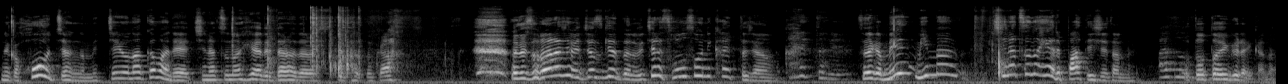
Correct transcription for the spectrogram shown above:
なんかほうちゃんがめっちゃ夜中まで千夏の部屋でダラダラしてたとか。私その話めっちゃ好きだったの。うちら早々に帰ったじゃん。帰ったね。それがめみんな千夏の部屋でパーティーしてたの。あそう。一昨日ぐらいかな。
